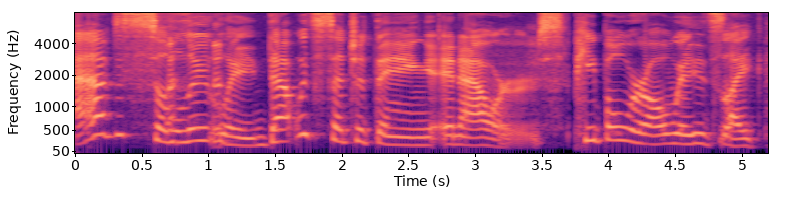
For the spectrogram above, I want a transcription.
Absolutely. that was such a thing in ours. People were always like,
